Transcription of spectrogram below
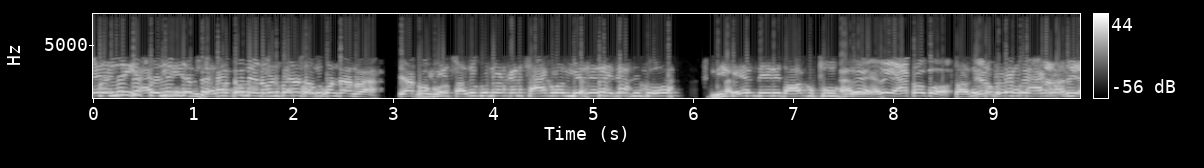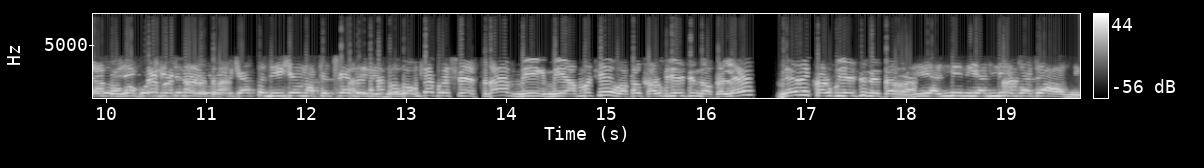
స్పెల్లింగ్ స్పెల్లింగ్ చెప్తే కరెక్ట్ నేను ఒప్పుకుంటాను రా చదువుకున్నాడు కానీ మీరేది నీకు నీకేం తెలియదు ఆకు పూకు అరే అరే యాకోబు. నేను ఒకటే ప్రశ్న అరే. యాకోబు ఒకటే అడుగుతున్నా. నీకేం నా ఒకటే ప్రశ్న వేస్తున్నా. మీ మీ అమ్మకి ఒకళ్ళు కడుపు చేసింది ఒకళ్ళే మేరీ కడుపు చేసింది ఇద్దరు అన్ని నీ అన్ని అది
